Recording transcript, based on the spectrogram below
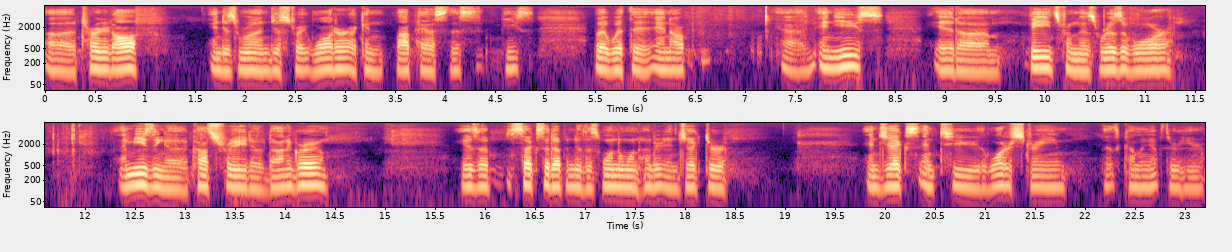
uh, turn it off and just run just straight water. I can bypass this piece. But with the in, our, uh, in use, it um, feeds from this reservoir. I'm using a concentrate of Dyna-Gro is up, sucks it up into this 1 to 100 injector, injects into the water stream that's coming up through here.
